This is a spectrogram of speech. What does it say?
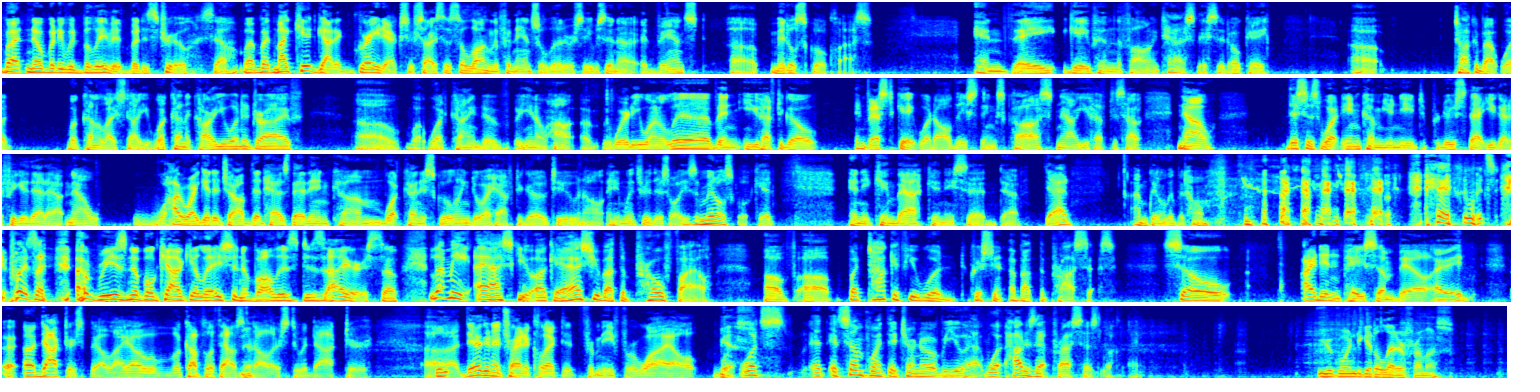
but nobody would believe it, but it's true. So, but but my kid got a great exercise. It's along the financial literacy. He was in an advanced uh, middle school class. And they gave him the following task. They said, okay, uh, talk about what what kind of lifestyle you, what kind of car you want to drive, uh, what what kind of you know how uh, where do you want to live, and you have to go investigate what all these things cost. Now you have to how now this is what income you need to produce that. You got to figure that out now. How do I get a job that has that income? What kind of schooling do I have to go to? And all. And he went through this all. He's a middle school kid, and he came back and he said, uh, "Dad, I'm going to live at home. it was, a, a, reasonable calculation of all his desires. So let me ask you okay, I asked you about the profile of, uh, but talk, if you would, Christian, about the process. So I didn't pay some bill, I, a doctor's bill. I owe a couple of thousand yeah. dollars to a doctor. Uh, well, they're going to try to collect it from me for a while. Yes. What's at, at some point they turn over you? How, what, how does that process look like? You're going to get a letter from us,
